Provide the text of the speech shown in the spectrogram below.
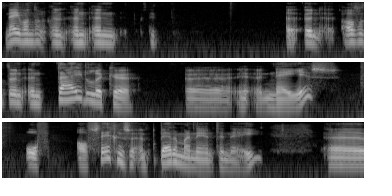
Nee, want een, een, een, een als het een, een tijdelijke uh, nee is, of als zeggen ze een permanente nee, uh,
